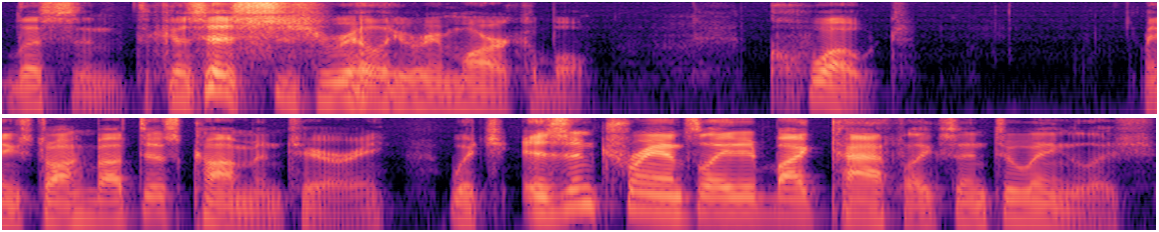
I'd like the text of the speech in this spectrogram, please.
listen, because this is really remarkable. Quote, he's talking about this commentary, which isn't translated by Catholics into English.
